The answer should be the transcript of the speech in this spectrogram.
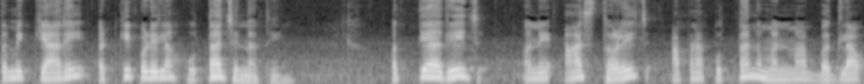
તમે ક્યારેય અટકી પડેલા હોતા જ નથી. અત્યારે જ અને આ સ્થળે જ આપણા પોતાના મનમાં બદલાવ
